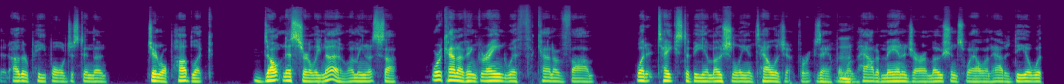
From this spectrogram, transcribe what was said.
that other people just in the general public don't necessarily know. I mean, it's uh, we're kind of ingrained with kind of um, what it takes to be emotionally intelligent, for example, mm. of how to manage our emotions well and how to deal with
